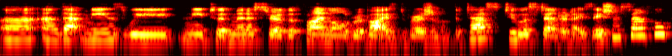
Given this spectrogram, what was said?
uh, and that means we need to administer the final revised version of the test to a standardization sample,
